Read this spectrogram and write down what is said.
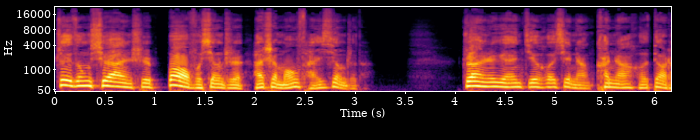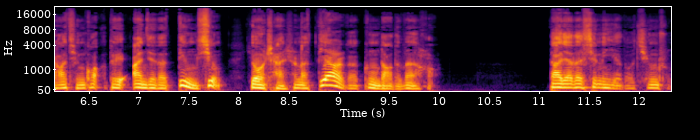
这宗血案是报复性质还是谋财性质的？专案人员结合现场勘查和调查情况，对案件的定性又产生了第二个更大的问号。大家的心里也都清楚，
